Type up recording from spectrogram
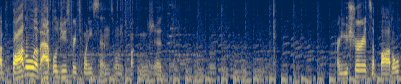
A bottle of apple juice for 20 cents, holy fucking shit. Are you sure it's a bottle?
